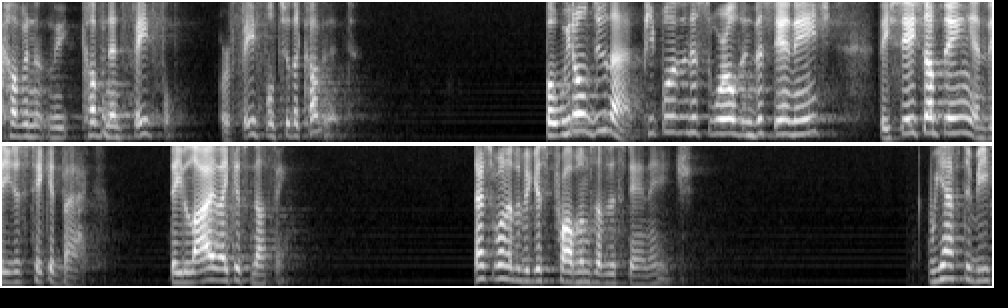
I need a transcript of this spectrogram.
covenantly, covenant faithful or faithful to the covenant. But we don't do that. People in this world, in this day and age, they say something and they just take it back. They lie like it's nothing. That's one of the biggest problems of this day and age. We have to be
